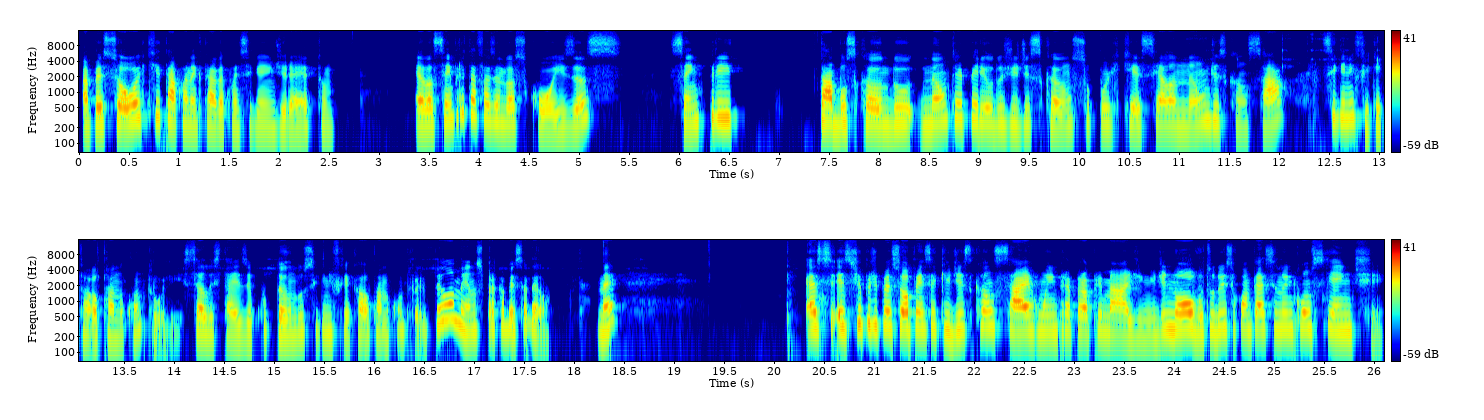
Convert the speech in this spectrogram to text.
a pessoa que está conectada com esse ganho direto, ela sempre está fazendo as coisas, sempre está buscando não ter períodos de descanso, porque se ela não descansar, significa que ela está no controle. Se ela está executando, significa que ela está no controle, pelo menos para a cabeça dela, né? Esse, esse, tipo de pessoa pensa que descansar é ruim para a própria imagem. E, de novo, tudo isso acontece no inconsciente.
